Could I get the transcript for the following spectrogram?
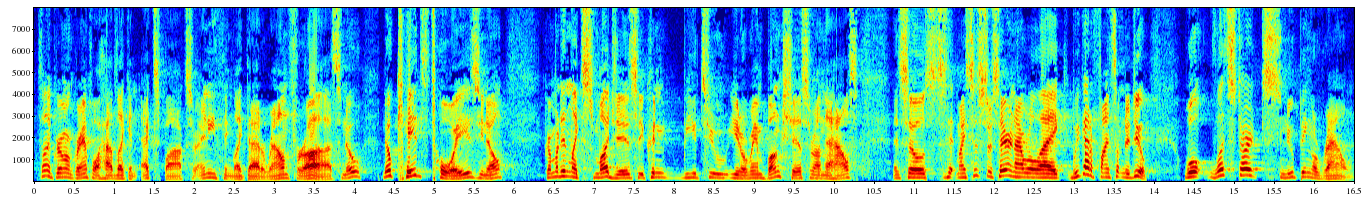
It's not like grandma and grandpa had like an Xbox or anything like that around for us. No, no kids' toys, you know. Grandma didn't like smudges, so you couldn't be too, you know, rambunctious around the house. And so my sister Sarah and I were like, we got to find something to do. Well, let's start snooping around.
